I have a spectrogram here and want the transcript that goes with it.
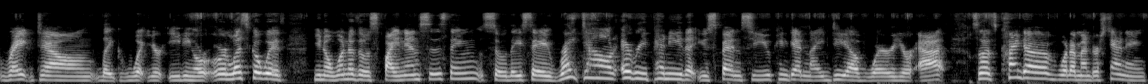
write down like what you're eating or, or let's go with you know one of those finances things. So they say write down every penny that you spend so you can get an idea of where you're at. So that's kind of what i'm understanding.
